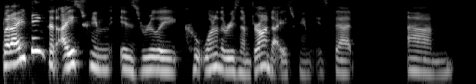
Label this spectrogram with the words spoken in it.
but i think that ice cream is really cool one of the reasons i'm drawn to ice cream is that um,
